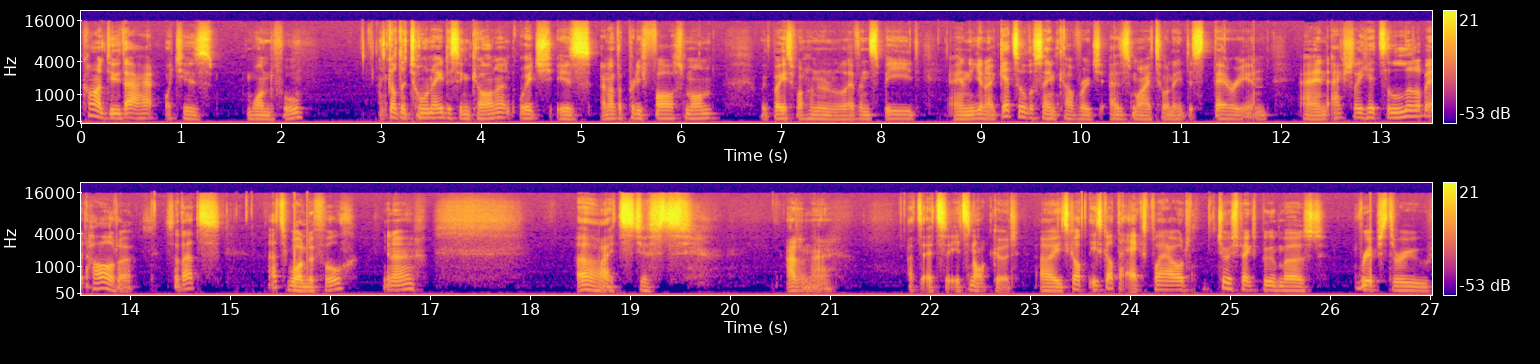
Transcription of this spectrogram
can't do that, which is wonderful. It's got the Tornadus Incarnate, which is another pretty fast mon with base 111 speed, and you know gets all the same coverage as my Tornadus Therian, and actually hits a little bit harder. So that's that's wonderful, you know oh, it's just I don't know. It's it's, it's not good. Uh, he's got he's got the Exploud, two respects Boom Burst, rips through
